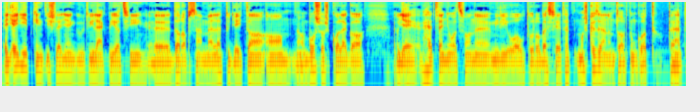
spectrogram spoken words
Egy egyébként is legyengült világpiaci ö, darabszám mellett, ugye itt a, a, a Bosos kollega ugye 70-80 millió autóról beszélt, hát most közel nem tartunk ott, tehát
